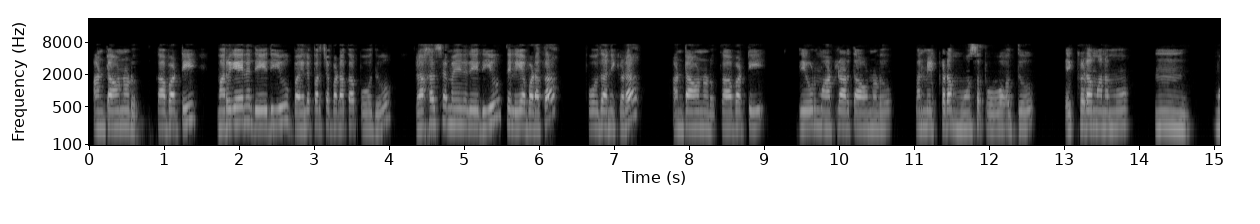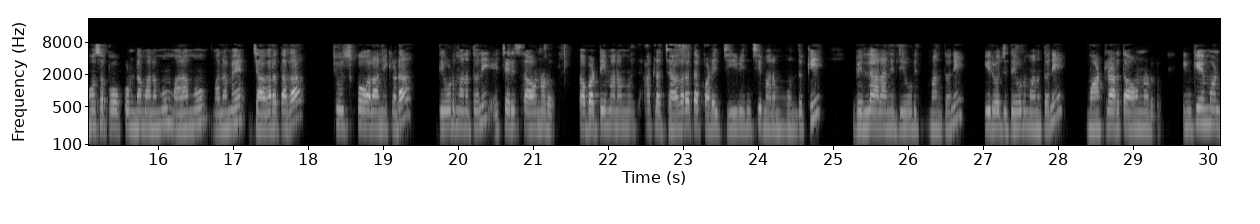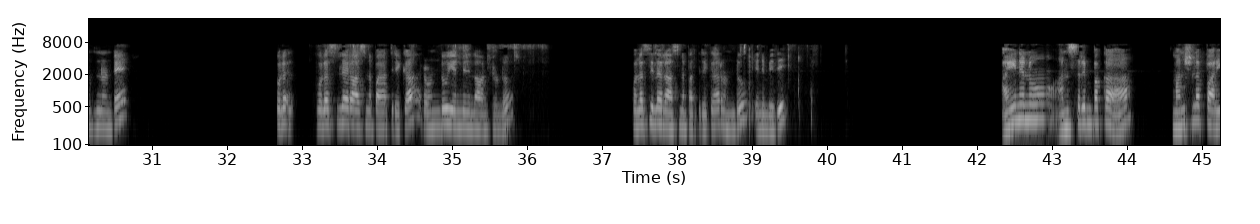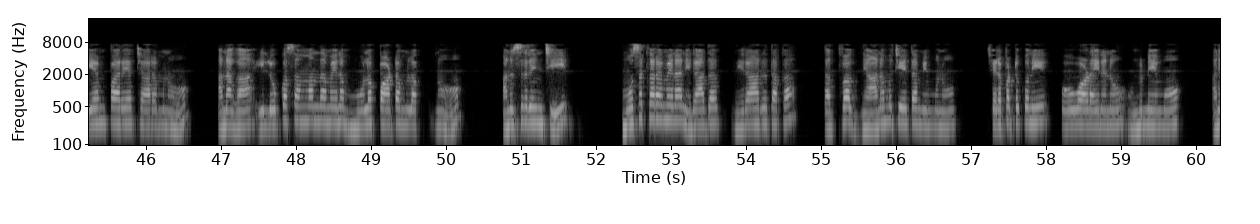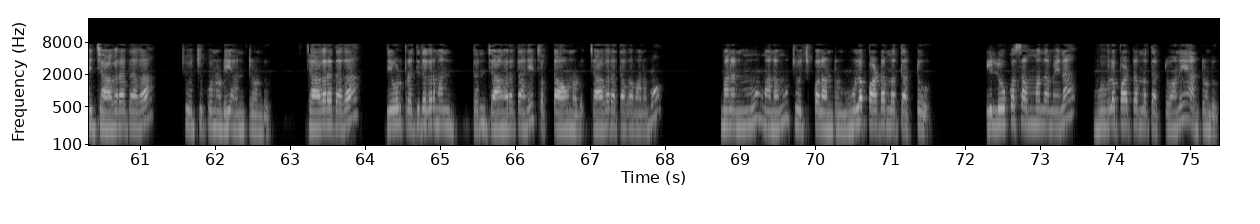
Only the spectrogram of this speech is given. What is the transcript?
అంటా ఉన్నాడు. కాబట్టి మరుగైనదేదియు బయలుపరచబడక పోదు రహస్యమైనదేదియు తెలియబడక పోదని ఇక్కడ అంటా ఉన్నాడు. కాబట్టి దేవుడు మాట్లాడుతా ఉన్నాడు మనం ఎక్కడ మోసపోవద్దు ఎక్కడ మనము మోసపోకుండా మనము మనము మనమే జాగ్రత్తగా చూసుకోవాలని ఇక్కడ దేవుడు మనతోని హెచ్చరిస్తా ఉన్నాడు. కాబట్టి మనం అట్లా జాగ్రత్త పడి జీవించి మనం ముందుకి వెళ్ళాలని దేవుడి మనతోని ఈ రోజు దేవుడు మనతోని మాట్లాడుతా ఉన్నాడు. ఇంకేమంటుందంటే కులశిల రాసిన పత్రిక రెండు ఎనిమిదిలో అంటుండు. కులసిల రాసిన పత్రిక రెండు ఎనిమిది. అయినను అనుసరింపక మనుషుల పర్యంపర్యాచారమును అనగా ఈ లోక సంబంధమైన మూలపాఠములను అనుసరించి మోసకరమైన నిరాధ నిరాధక తత్వ జ్ఞానము చేత మిమ్మును చెరపట్టుకొని పోవాడైనను ఉండునేమో అని జాగ్రత్తగా చూచుకునుడి అంటుండు. జాగ్రత్తగా దేవుడు ప్రతి దగ్గర మనతో జాగ్రత్త అని చెప్తా ఉన్నాడు. జాగ్రత్తగా మనము మనము మనము చూచుకోవాలంటుండు. మూల పాఠంలో తట్టు ఈ లోక సంబంధమైన మూలపాఠంలో తట్టు అని అంటుండు.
